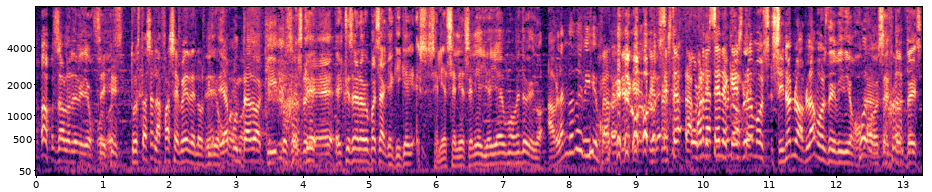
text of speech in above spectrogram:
Vamos a hablar de videojuegos. Sí. Tú estás en la fase B de los He videojuegos. apuntado aquí cosas Es que, de... es que ¿sabes lo que pasa? Que Quique se lía, se lía, se lía. Yo ya hay un momento que digo, hablando de videojuegos. Claro, que- este- acuérdate si de no, que no este- hablamos, si no, no hablamos de videojuegos. Entonces,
